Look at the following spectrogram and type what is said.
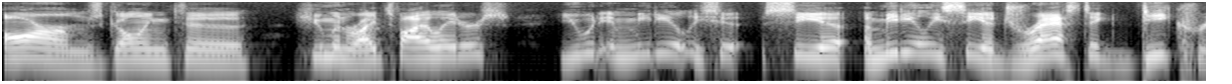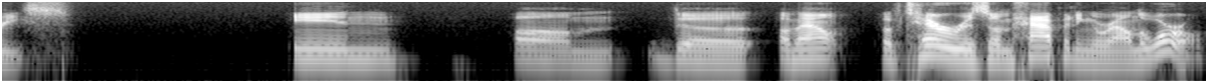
arms going to human rights violators, you would immediately see, a, immediately see a drastic decrease in um, the amount of terrorism happening around the world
